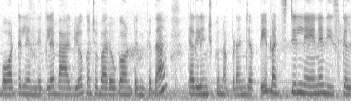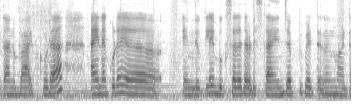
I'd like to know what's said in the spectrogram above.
బాటిల్ ఎందుకులే? బ్యాగ్లో కొంచెం బరువుగా ఉంటుంది కదా తగిలించుకున్నప్పుడు అని చెప్పి. బట్ స్టిల్ నేనే తీసుకెళ్తాను బ్యాగ్ కూడా. అయినా కూడా ఆ, ఎందుకులే బుక్స్ అలా తడుస్తాయని చెప్పి పెట్టాను అనమాట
